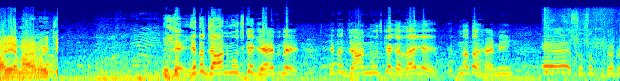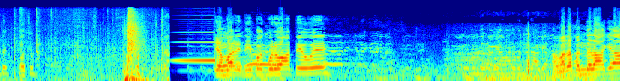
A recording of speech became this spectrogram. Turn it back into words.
और ये हमारा रोहित ये ये तो जानबूझ के किया इतने इसने। ये तो जानबूझ के कर रहा है ये। इतना तो है नहीं। ए, ए, सु, बेटे बात सुन। ये हमारे दीपक ब्रो आते हुए हमारा बंदर आ गया।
